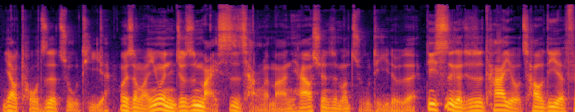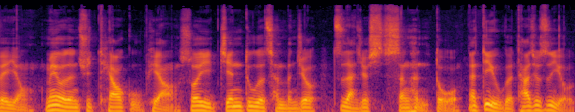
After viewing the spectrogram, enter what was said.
要投资的主题啊。为什么？因为你就是买市场了嘛，你还要选什么主题，对不对？第四个就是它有超低的费用，没有人去挑股票，所以监督的成本就自然就省很多。那第五个，它就是有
